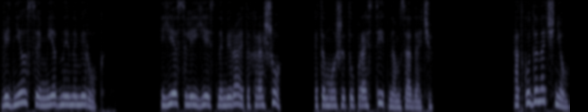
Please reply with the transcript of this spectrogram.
виднелся медный номерок. Если есть номера, это хорошо. Это может упростить нам задачу. «Откуда начнем?»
